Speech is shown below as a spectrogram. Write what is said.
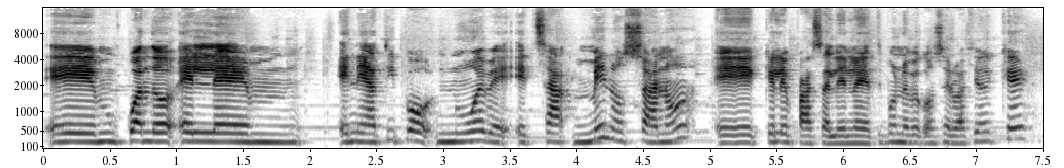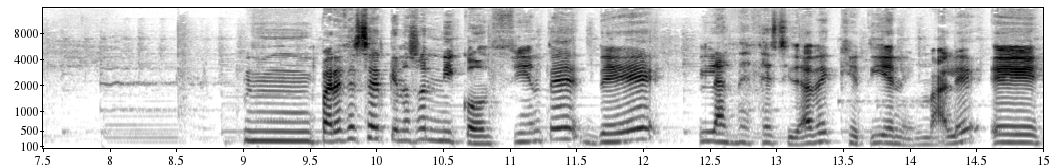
Em, cuando el em, eneatipo 9 está menos sano, eh, ¿qué le pasa? El eneatipo 9 conservación es que mm, parece ser que no son ni conscientes de las necesidades que tienen, ¿vale? Eh,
